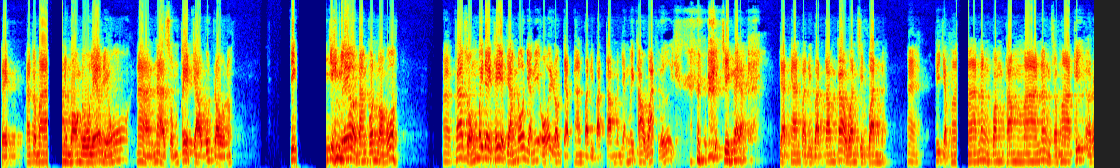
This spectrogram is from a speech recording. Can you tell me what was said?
แต่อาตมาเนี่ยมองดูแล้วเนี่ยโอ้น่าน่าสมเพชชาวพุทธเราเนาะจริงจริงแล้วบางคนบอกโอ้ พระสงฆ์ไม่ได้เทศอย่างโน้นอย่างนี้โอ้ยเราจัดงานปฏิบัติธรรมมันยังไม่เข้าวัดเลยจริงไหมจัดงานปฏิบัติธรรมเก้าวันสิบวันที่จะมานั่งฟังธรรมมานั่งสมาธิอะไร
